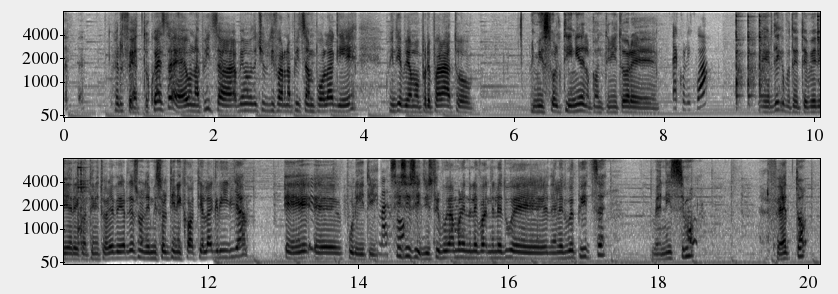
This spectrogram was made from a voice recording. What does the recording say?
Perfetto, questa è una pizza, abbiamo deciso di fare una pizza un po' laghe, quindi abbiamo preparato i missoltini nel contenitore Eccoli qua. Verde, che potete vedere il contenitore verde, sono dei missoltini cotti alla griglia e eh, puliti. Metto? Sì, sì, sì, distribuiamoli nelle, nelle due, nelle due pizze. Benissimo. Perfetto.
